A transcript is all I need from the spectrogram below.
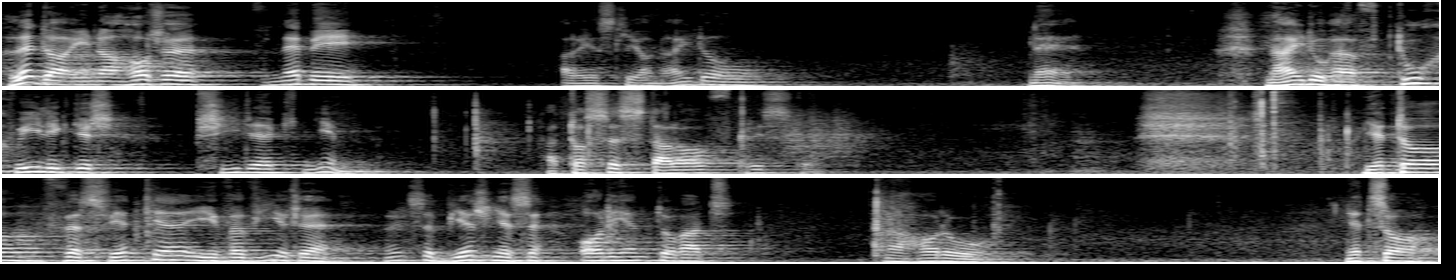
hledají nahoře v nebi, ale jestli ho najdou, ne. Najdou ho v tu chvíli, když přijde k ním. A to se stalo v Kristu. Je to ve světě i ve víře velice běžně se orientovat nahoru. Něco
